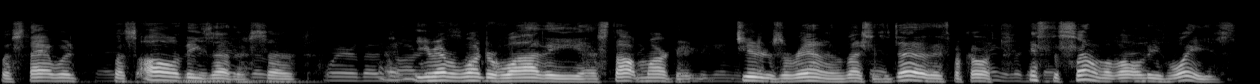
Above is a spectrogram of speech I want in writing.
plus that one plus all of these others. So where those are you ever wonder why the uh, stock market moving in the jitters around as much as it does? It's because Now you look at it's the sum of all these waves.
